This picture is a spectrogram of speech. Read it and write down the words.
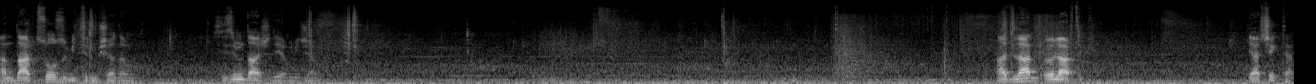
Ben Dark Souls'u bitirmiş adamım. Sizi mi dodge'layamayacağım? Hadi lan öl artık. Gerçekten.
